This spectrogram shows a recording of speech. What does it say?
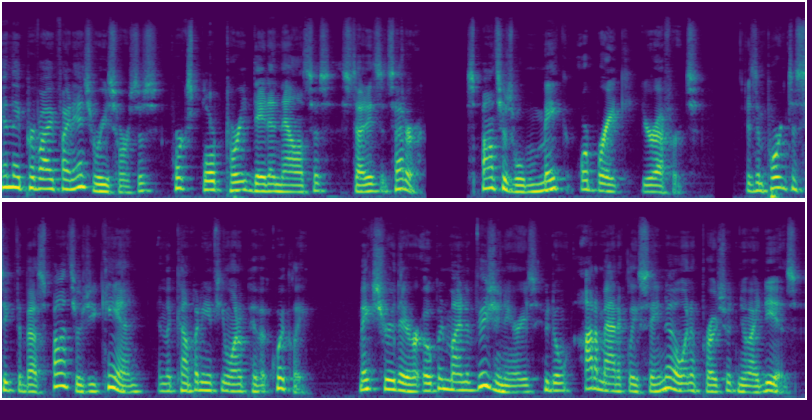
and they provide financial resources for exploratory data analysis, studies, etc. Sponsors will make or break your efforts. It is important to seek the best sponsors you can in the company if you want to pivot quickly. Make sure they are open minded visionaries who don't automatically say no when approached with new ideas.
